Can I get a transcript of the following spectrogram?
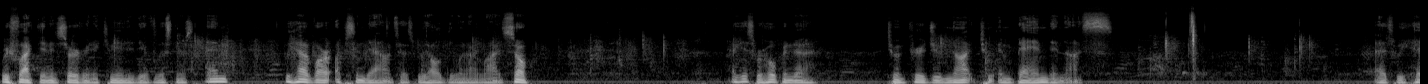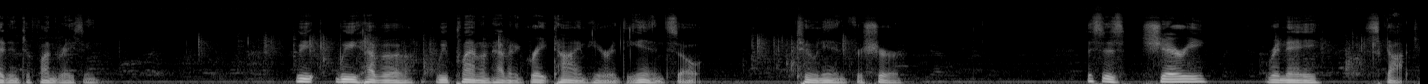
reflected and serving a community of listeners. And we have our ups and downs as we all do in our lives. So I guess we're hoping to to encourage you not to abandon us as we head into fundraising. We we have a we plan on having a great time here at the end, so tune in for sure. This is Sherry Renee Scott,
